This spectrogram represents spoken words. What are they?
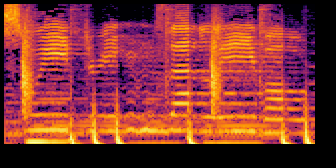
sweet dreams that leave all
